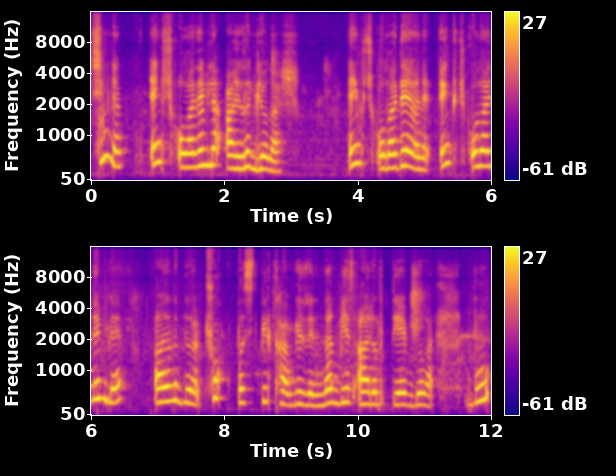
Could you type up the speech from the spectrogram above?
Şimdi en küçük olayda bile ayrılabiliyorlar. En küçük olayda yani en küçük olayda bile ayrılabiliyorlar. Çok basit bir kavga üzerinden biz ayrılık diyebiliyorlar. Bu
